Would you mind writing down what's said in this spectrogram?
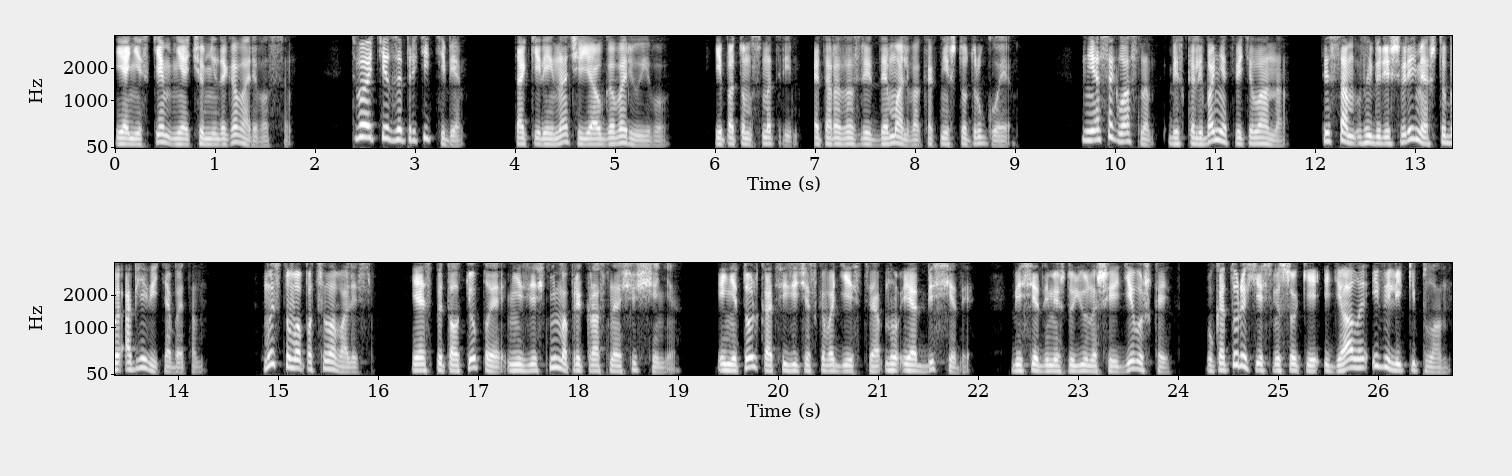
Я ни с кем ни о чем не договаривался. Твой отец запретит тебе. Так или иначе, я уговорю его. И потом смотри, это разозлит Демальва, как ничто другое. Я согласна, без колебаний ответила она. Ты сам выберешь время, чтобы объявить об этом. Мы снова поцеловались. Я испытал теплые, неизъяснимо прекрасные ощущения. И не только от физического действия, но и от беседы. Беседы между юношей и девушкой, у которых есть высокие идеалы и великий план.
